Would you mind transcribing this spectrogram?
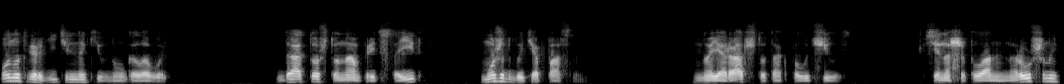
Он утвердительно кивнул головой. Да, то, что нам предстоит, может быть опасным. Но я рад, что так получилось. Все наши планы нарушены,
